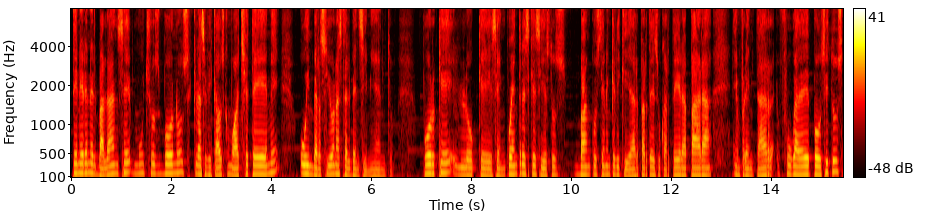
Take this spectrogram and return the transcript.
tener en el balance muchos bonos clasificados como HTM o inversión hasta el vencimiento. Porque lo que se encuentra es que si estos bancos tienen que liquidar parte de su cartera para enfrentar fuga de depósitos,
